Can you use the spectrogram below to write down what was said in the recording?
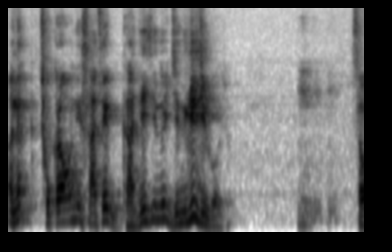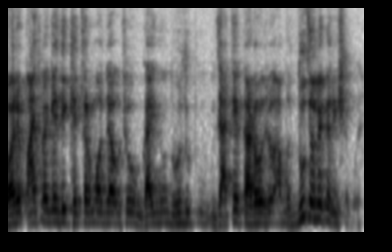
અને છોકરાઓની સાથે ગાંધીજીની જિંદગી જીવો છો. સવારે પાંચ વાગ્યાથી ખેતરમાં જાઓ છો ગાયનું દૂધ જાતે કાઢો છો આ બધું તમે કરી શકો છો.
